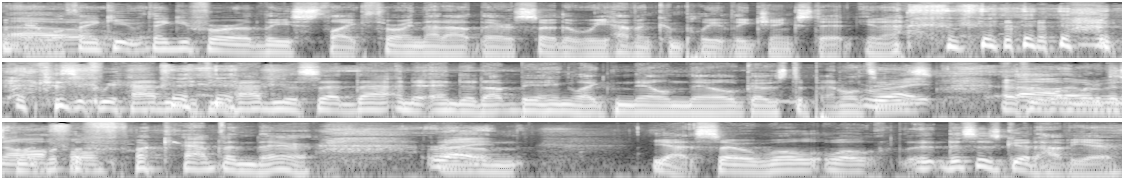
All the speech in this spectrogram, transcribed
Okay, well, thank uh, you, thank you for at least like throwing that out there, so that we haven't completely jinxed it, you know. Because if we hadn't, if you hadn't have said that, and it ended up being like nil nil goes to penalties, Right. Oh, that everyone would would've have been What awful. the fuck happened there? Um, Right. yeah. So we'll well, this is good, Javier.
